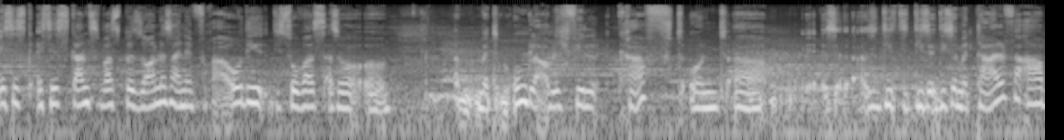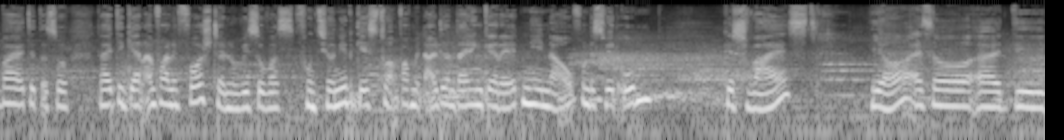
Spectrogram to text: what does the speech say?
es, ist, es ist ganz was Besonderes, eine Frau, die, die sowas, also äh, mit unglaublich viel Kraft und äh, also die, diese, diese Metall verarbeitet, also da hätte ich gern einfach eine Vorstellung, wie sowas funktioniert. Gehst du einfach mit all deinen Geräten hinauf und es wird oben geschweißt? Ja, also äh, die,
